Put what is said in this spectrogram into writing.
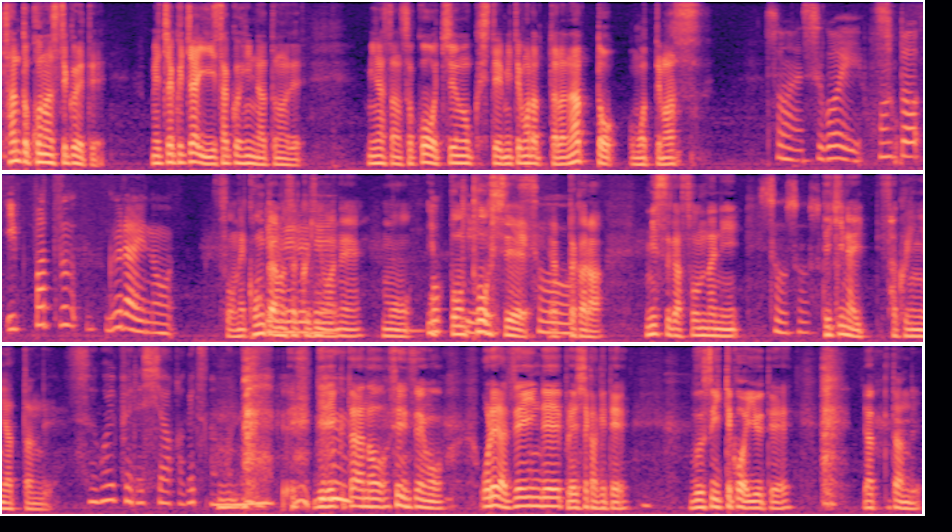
ちゃんとこなしてくれてめちゃくちゃいい作品になったので皆さんそこを注目して見てもらったらなと思ってます。そうなんです。すごい本当一発ぐらいのそうね今回の作品はねもう一本通してやったからミスがそんなにそうそうそう。できない作品やったんで。すごいプレッシャーかけてたもんね、ディレクターの先生も俺ら全員でプレッシャーかけてブース行ってこい言うてやってたんでで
